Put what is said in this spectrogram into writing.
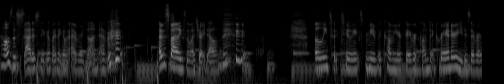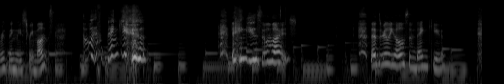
How is the saddest thing I think I've ever done, ever? I'm smiling so much right now. Only took two weeks for me to become your favorite content creator. You deserve everything these three months. Thank you! Thank you so much! That's really wholesome, thank you.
